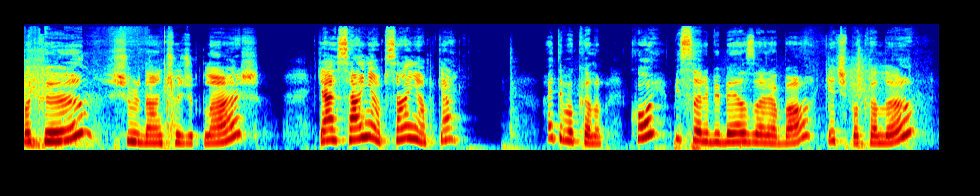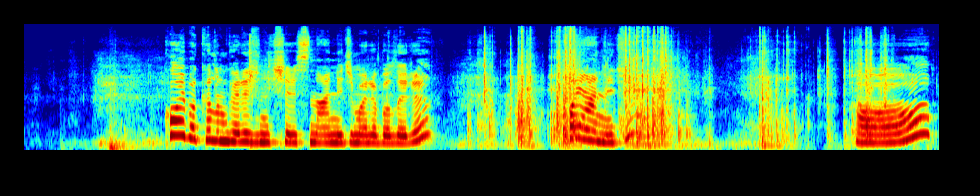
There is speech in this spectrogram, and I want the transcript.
Bakın şuradan çocuklar. Gel sen yap sen yap gel. Hadi bakalım. Koy bir sarı bir beyaz araba. Geç bakalım. Koy bakalım garajın içerisine anneciğim arabaları. Koy anneciğim. Hop.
